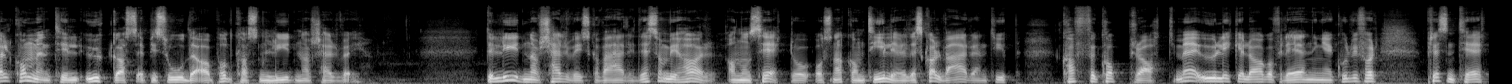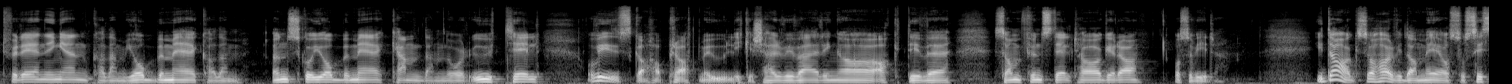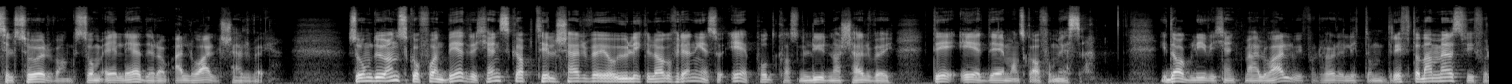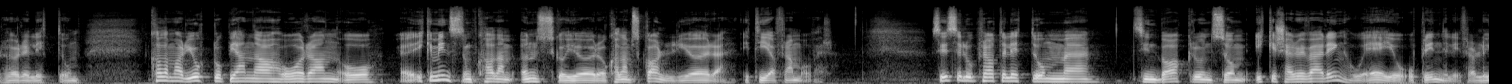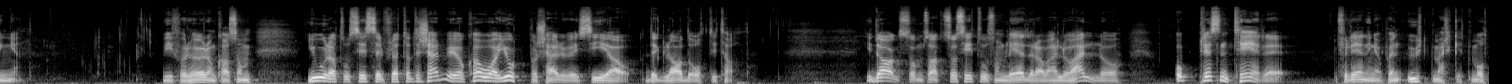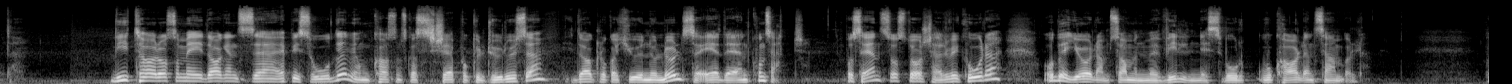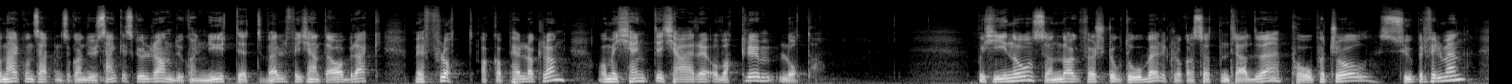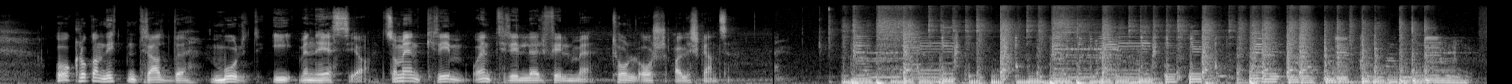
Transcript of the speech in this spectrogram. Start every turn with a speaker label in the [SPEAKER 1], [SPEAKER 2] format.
[SPEAKER 1] Velkommen til ukas episode av podkasten Lyden av Skjervøy. Det Lyden av Skjervøy skal være, det som vi har annonsert og, og snakka om tidligere, det skal være en type kaffekopprat med ulike lag og foreninger, hvor vi får presentert foreningen, hva de jobber med, hva de ønsker å jobbe med, hvem de når ut til. Og vi skal ha prat med ulike skjervøyværinger, aktive samfunnsdeltakere osv. I dag så har vi da med oss Sissel Sørvang, som er leder av LHL Skjervøy. Så om du ønsker å få en bedre kjennskap til Skjervøy og ulike lag og foreninger, så er podkasten Lyden av Skjervøy det er det man skal få med seg. I dag blir vi kjent med LHL, vi får høre litt om drifta deres, vi får høre litt om hva de har gjort opp gjennom årene, og eh, ikke minst om hva de ønsker å gjøre, og hva de skal gjøre i tida fremover. Sissel prater litt om eh, sin bakgrunn som ikke-skjervøyværing. Hun er jo opprinnelig fra Lyngen. Vi får høre om hva som gjorde at hun Sissel flytta til Skjervøy, og hva hun har gjort på Skjervøy siden det glade 80-tall. I dag som sagt, så sitter hun som leder av LHL og, og presenterer foreninga på en utmerket måte. Vi tar også med i dagens eh, episode om hva som skal skje på Kulturhuset. I dag klokka 20.00 så er det en konsert. På scenen så står Skjervøykoret, og det gjør de sammen med Vilnis vokalensemble. På denne konserten så kan du senke skuldrene, du kan nyte et velfortjent avbrekk med flott a cappella-klang og med kjente, kjære og vakre låter. På kino søndag 1.10 klokka 17.30 Poe Patrol, superfilmen. Og klokka 19.30 Mord i Venezia, som er en krim- og en thrillerfilm med tolv års aldersgrense.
